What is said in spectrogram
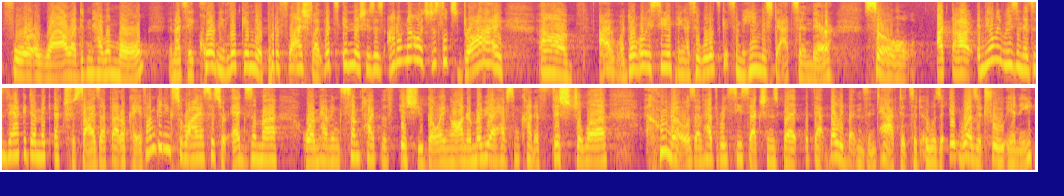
for a while. I didn't have a mole. And I'd say, Courtney, look in there, put a flashlight. What's in there? She says, I don't know. It just looks dry. Uh, I, I, don't really see anything. I said, well, let's get some hemostats in there. So I thought, and the only reason is it's an academic exercise. I thought, okay, if I'm getting psoriasis or eczema, or I'm having some type of issue going on, or maybe I have some kind of fistula, who knows? I've had three C-sections, but, but that belly button's intact. It's a, it, was a, it was a true innie.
